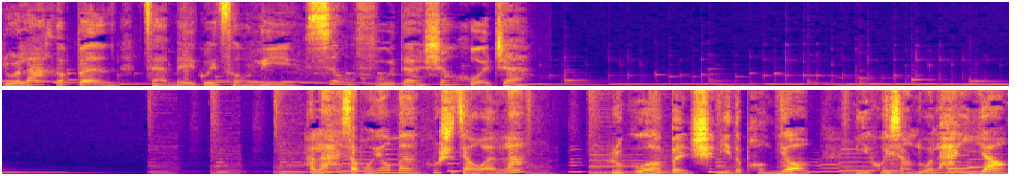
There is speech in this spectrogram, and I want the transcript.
罗拉和本在玫瑰丛里幸福的生活着。好啦，小朋友们，故事讲完啦。如果本是你的朋友，你会像罗拉一样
